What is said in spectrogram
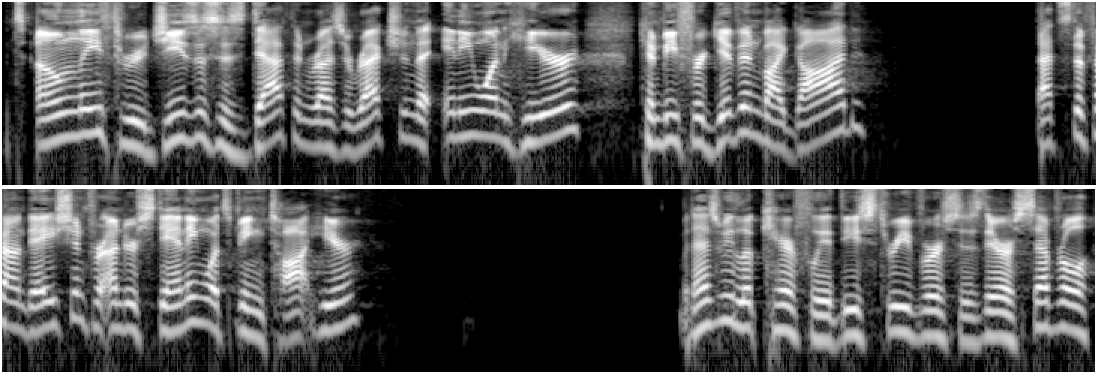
It's only through Jesus' death and resurrection that anyone here can be forgiven by God. That's the foundation for understanding what's being taught here. But as we look carefully at these three verses, there are several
